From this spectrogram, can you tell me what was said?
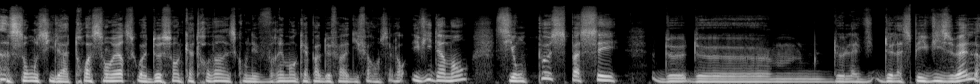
Un son, s'il est à 300 Hz ou à 280, est-ce qu'on est vraiment capable de faire la différence? Alors évidemment, si on peut se passer de, de, de, la- de l'aspect visuel,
